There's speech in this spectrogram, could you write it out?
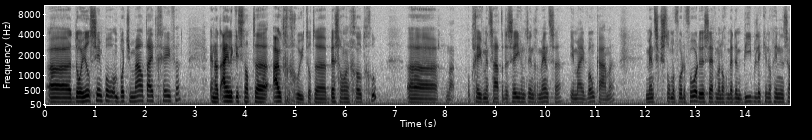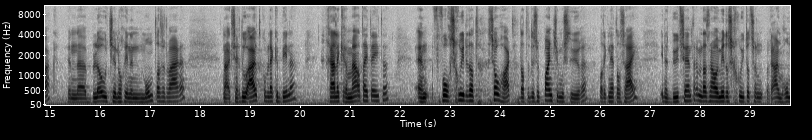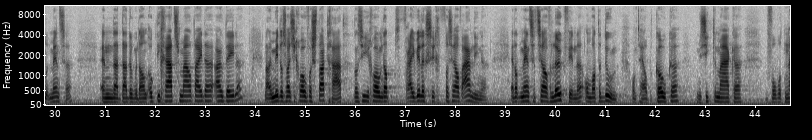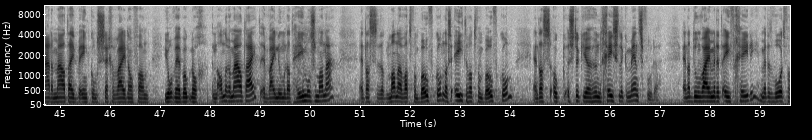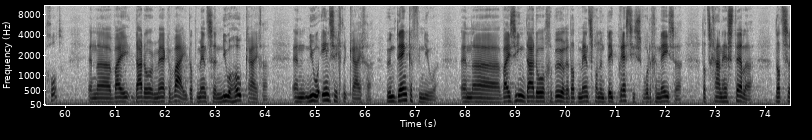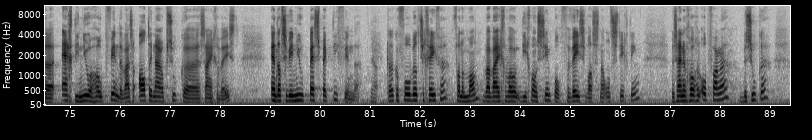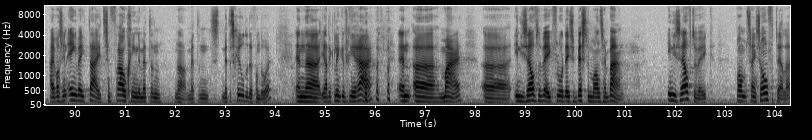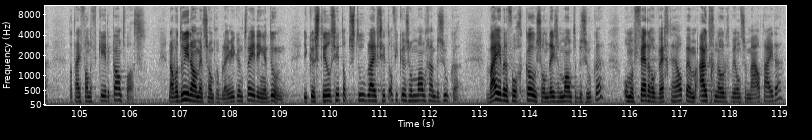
Eh, door heel simpel een bordje maaltijd te geven. En uiteindelijk is dat uitgegroeid tot eh, best wel een grote groep. Nou, op een gegeven moment zaten er 27 mensen in mijn woonkamer. Mensen stonden voor de voordeur zeg maar, nog met een bierblikje nog in een zak. Een blootje nog in een mond als het ware. Nou, ik zeg doe uit, kom lekker binnen. Ga lekker een maaltijd eten. En vervolgens groeide dat zo hard dat we dus een pandje moesten huren. Wat ik net al zei, in het buurtcentrum. En dat is nou inmiddels gegroeid tot zo'n ruim 100 mensen. En da- daar doen we dan ook die gratis maaltijden uitdelen. Nou, inmiddels als je gewoon van start gaat, dan zie je gewoon dat vrijwillig zich vanzelf aandienen. En dat mensen het zelf leuk vinden om wat te doen. Om te helpen koken, muziek te maken. Bijvoorbeeld na de maaltijdbijeenkomst zeggen wij dan van... joh, we hebben ook nog een andere maaltijd. En wij noemen dat hemelsmanna. En dat is dat manna wat van boven komt. Dat is eten wat van boven komt. En dat is ook een stukje hun geestelijke mens voeden. En dat doen wij met het evangelie, met het woord van God. En eh, wij, daardoor merken wij dat mensen nieuwe hoop krijgen. En nieuwe inzichten krijgen. Hun denken vernieuwen. En eh, wij zien daardoor gebeuren dat mensen van hun depressies worden genezen. Dat ze gaan herstellen. Dat ze echt die nieuwe hoop vinden waar ze altijd naar op zoek eh, zijn geweest. En dat ze weer nieuw perspectief vinden. Ja. Ik kan ook een voorbeeldje geven van een man waar wij gewoon, die gewoon simpel verwezen was naar onze stichting. We zijn hem gewoon gaan opvangen, bezoeken. Hij was in één week tijd. Zijn vrouw ging er met een, nou, met een, met de schilder er vandoor. En eh, ja, dat klinkt misschien raar. en, eh, maar in diezelfde week verloor deze beste man zijn baan. In diezelfde week kwam zijn zoon vertellen dat hij van de verkeerde kant was. Nou, wat doe je nou met zo'n probleem? Je kunt twee dingen doen. Je kunt stilzitten, op de stoel blijven zitten of je kunt zo'n man gaan bezoeken. Wij hebben ervoor gekozen om deze man te bezoeken, om hem verder op weg te helpen. We hebben hem uitgenodigd bij onze maaltijden.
